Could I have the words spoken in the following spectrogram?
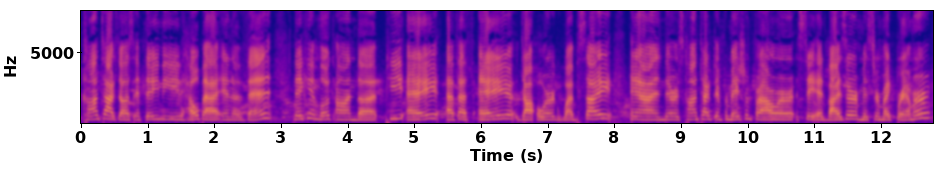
contact us if they need help at an event, they can look on the paffa.org website. And there's contact information for our state advisor, Mr. Mike Brammer.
